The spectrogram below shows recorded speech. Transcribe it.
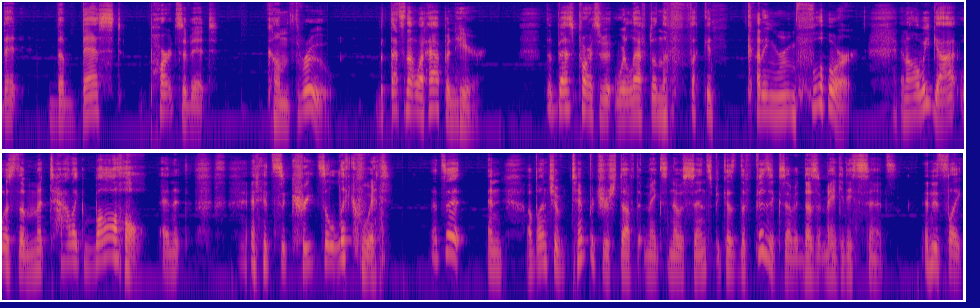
that the best parts of it come through. But that's not what happened here. The best parts of it were left on the fucking cutting room floor. And all we got was the metallic ball. And it and it secretes a liquid. That's it and a bunch of temperature stuff that makes no sense because the physics of it doesn't make any sense. And it's like,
